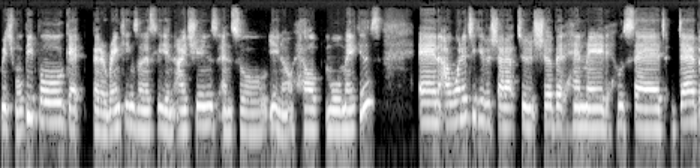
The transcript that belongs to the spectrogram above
reach more people get better rankings honestly in itunes and so you know help more makers and I wanted to give a shout out to Sherbet Handmade, who said, Deb,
